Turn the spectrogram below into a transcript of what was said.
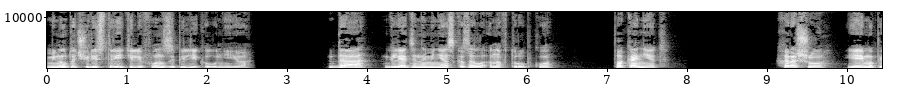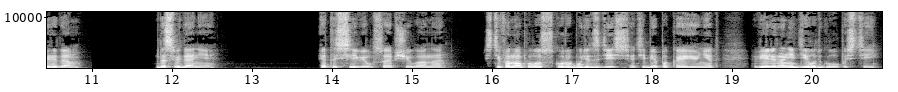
Минута через три телефон запеликал у нее. «Да», — глядя на меня, сказала она в трубку. «Пока нет». «Хорошо, я ему передам. До свидания. Это Сивил, сообщила она. Стефанополос скоро будет здесь, а тебе, пока ее нет, велено не делать глупостей.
